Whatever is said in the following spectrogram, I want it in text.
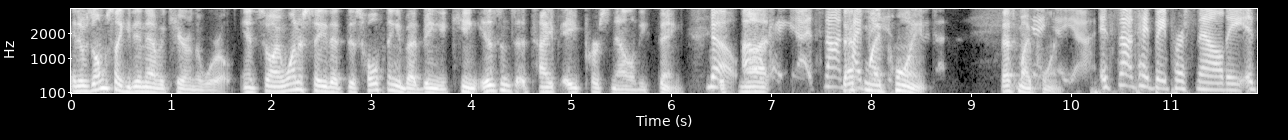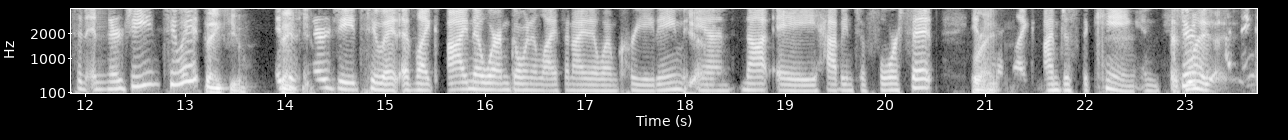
and it was almost like he didn't have a care in the world. And so I want to say that this whole thing about being a king isn't a type A personality thing. No, it's oh, not, okay, yeah, it's not. That's my a. point. That's my yeah, point. Yeah, yeah, it's not type A personality. It's an energy to it. Thank you it's Thank an you. energy to it of like i know where i'm going in life and i know what i'm creating yes. and not a having to force it it's right. more like i'm just the king and That's why I, I, think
